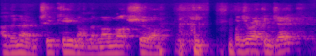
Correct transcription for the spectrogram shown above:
I don't know, too keen on them. I'm not sure. what do you reckon, Jake?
